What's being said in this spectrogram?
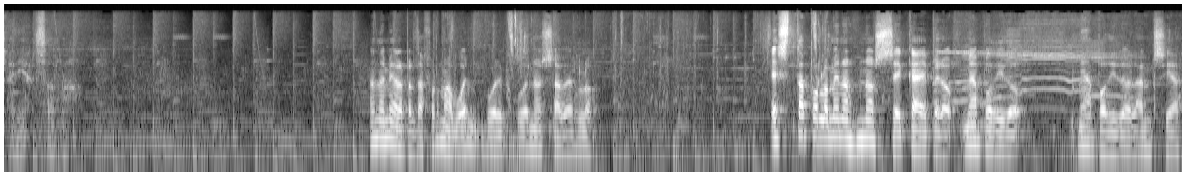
¿Qué haría el zorro? Anda, mira, la plataforma, buen- bueno es saberlo. Esta por lo menos no se cae, pero me ha podido... Me ha podido el ansia.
